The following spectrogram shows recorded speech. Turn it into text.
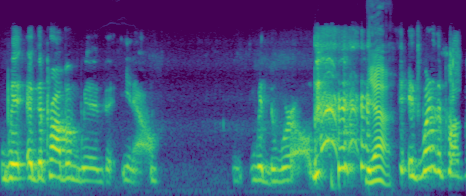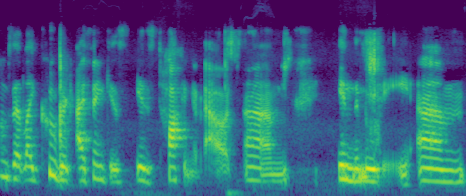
with the problem with you know with the world. yeah. it's one of the problems that like Kubrick I think is is talking about um, in the movie. Um,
